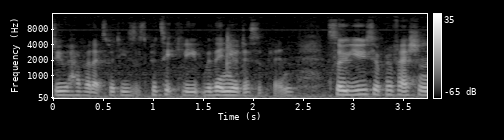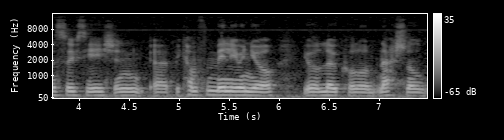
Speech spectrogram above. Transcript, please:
do have an expertise, it's particularly within your discipline. So use your professional association, uh, become familiar in your your local or national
